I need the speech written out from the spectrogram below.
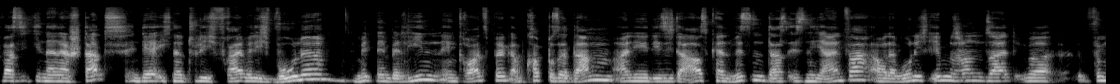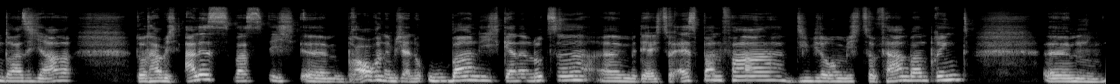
was ich in einer Stadt, in der ich natürlich freiwillig wohne, mitten in Berlin, in Kreuzberg am Cottbuser Damm. Einige, die sich da auskennen, wissen, das ist nicht einfach, aber da wohne ich eben schon seit über 35 Jahren. Dort habe ich alles, was ich äh, brauche, nämlich eine U-Bahn, die ich gerne nutze, äh, mit der ich zur S-Bahn fahre, die wiederum mich zur Fernbahn bringt. Ähm,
